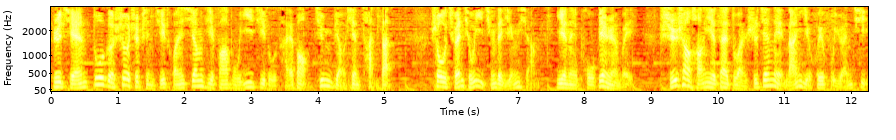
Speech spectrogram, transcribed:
日前，多个奢侈品集团相继发布一季度财报，均表现惨淡。受全球疫情的影响，业内普遍认为，时尚行业在短时间内难以恢复元气。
